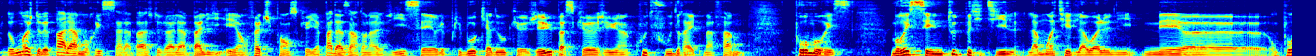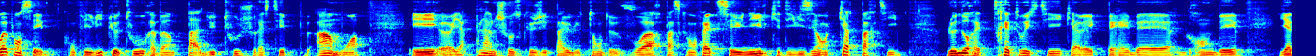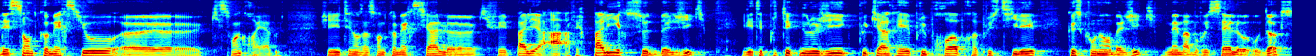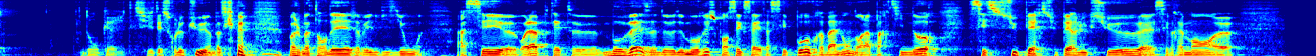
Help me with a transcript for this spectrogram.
Donc moi je devais pas aller à Maurice à la base, je devais aller à Bali et en fait je pense qu'il n'y a pas d'hasard dans la vie, c'est le plus beau cadeau que j'ai eu parce que j'ai eu un coup de foudre avec ma femme pour Maurice. Maurice, c'est une toute petite île, la moitié de la Wallonie, mais euh, on pourrait penser qu'on fait vite le tour. Eh ben, pas du tout. Je suis resté un mois et euh, il y a plein de choses que j'ai pas eu le temps de voir parce qu'en fait, c'est une île qui est divisée en quatre parties. Le nord est très touristique avec Pérébert, Grande Baie. Il y a des centres commerciaux euh, qui sont incroyables. J'ai été dans un centre commercial euh, qui fait pâlir, à, faire pâlir ceux de Belgique. Il était plus technologique, plus carré, plus propre, plus stylé que ce qu'on a en Belgique, même à Bruxelles au, Docks. Donc euh, j'étais sur le cul hein, parce que moi je m'attendais, j'avais une vision assez euh, voilà peut-être mauvaise de, Maurice. Je pensais que ça allait être assez pauvre. Bah non, dans la partie nord c'est super super luxueux. c'est vraiment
